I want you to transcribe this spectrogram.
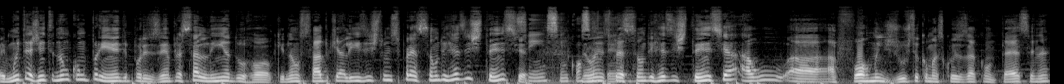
Muita gente não compreende, por exemplo, essa linha do rock, não sabe que ali existe uma expressão de resistência. Sim, sim, com é certeza. Uma expressão de resistência ao, à, à forma injusta como as coisas acontecem, né?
